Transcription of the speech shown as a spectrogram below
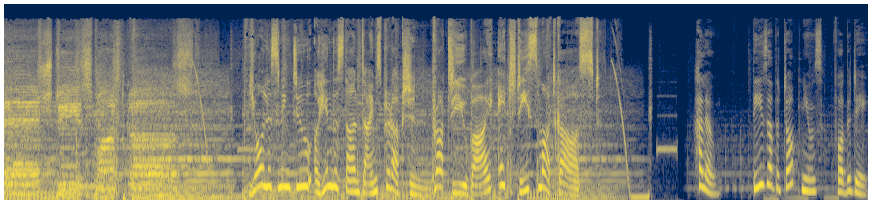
HT Smartcast. You're listening to a Hindustan Times production brought to you by HT Smartcast. Hello, these are the top news for the day.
